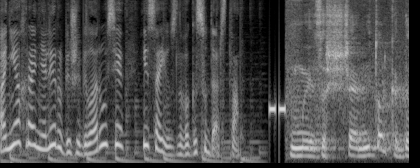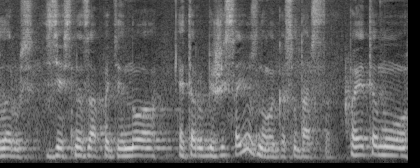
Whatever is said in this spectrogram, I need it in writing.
Они охраняли рубежи Беларуси и союзного государства. Мы защищаем не только Беларусь здесь, на Западе, но это рубежи союзного государства. Поэтому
